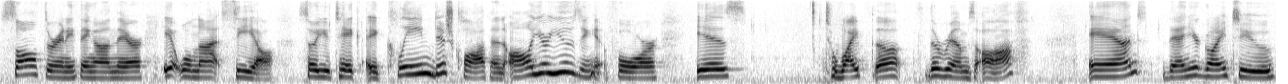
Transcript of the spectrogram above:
salt or anything on there, it will not seal. So you take a clean dishcloth and all you're using it for is to wipe the, the rims off. And then you're going to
